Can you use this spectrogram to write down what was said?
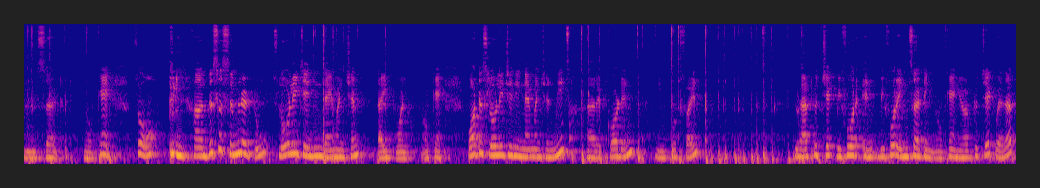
insert. Okay. So uh, this is similar to slowly changing dimension type 1 okay. What is slowly changing dimension means? A record in input file. You have to check before in, before inserting. Okay. You have to check whether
